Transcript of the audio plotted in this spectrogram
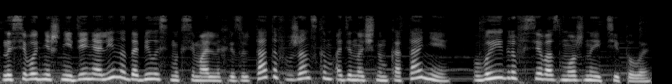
На сегодняшний день Алина добилась максимальных результатов в женском одиночном катании, выиграв все возможные титулы.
